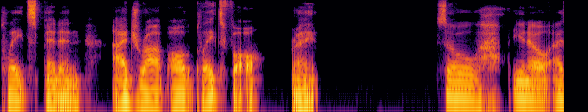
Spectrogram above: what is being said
plates spinning. I drop, all the plates fall, right? So, you know, I,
